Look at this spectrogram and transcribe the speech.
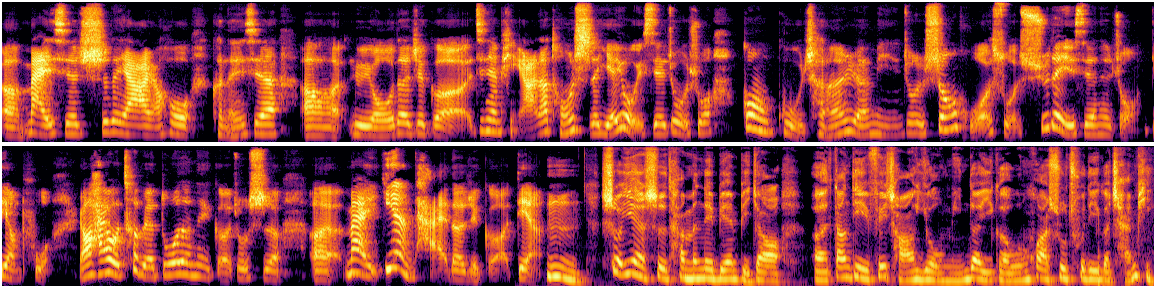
呃卖一些吃的呀，然后可能一些呃旅游的这个纪念品啊。那同时也有一些就是说供古城人民就是生活所需的一些那种店铺，然后还有特别多的那个就是呃卖砚台的这个店。嗯，设砚是他们那边比较呃当地非常有名的一个文化输出的一个产品。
